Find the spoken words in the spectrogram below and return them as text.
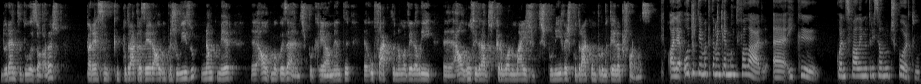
durante duas horas, parece-me que poderá trazer algum prejuízo não comer alguma coisa antes, porque realmente uh, o facto de não haver ali uh, alguns hidratos de carbono mais disponíveis poderá comprometer a performance. Olha, outro tema que também quero muito falar e que, quando se fala em nutrição no desporto,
